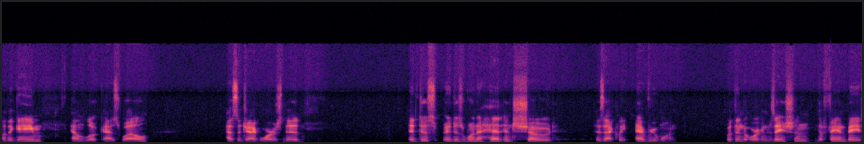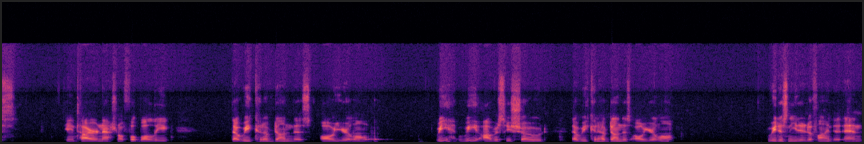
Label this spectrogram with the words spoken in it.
of the game and look as well as the Jaguars did, it just it just went ahead and showed exactly everyone within the organization, the fan base, the entire National Football League that we could have done this all year long. We we obviously showed that we could have done this all year long. We just needed to find it and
